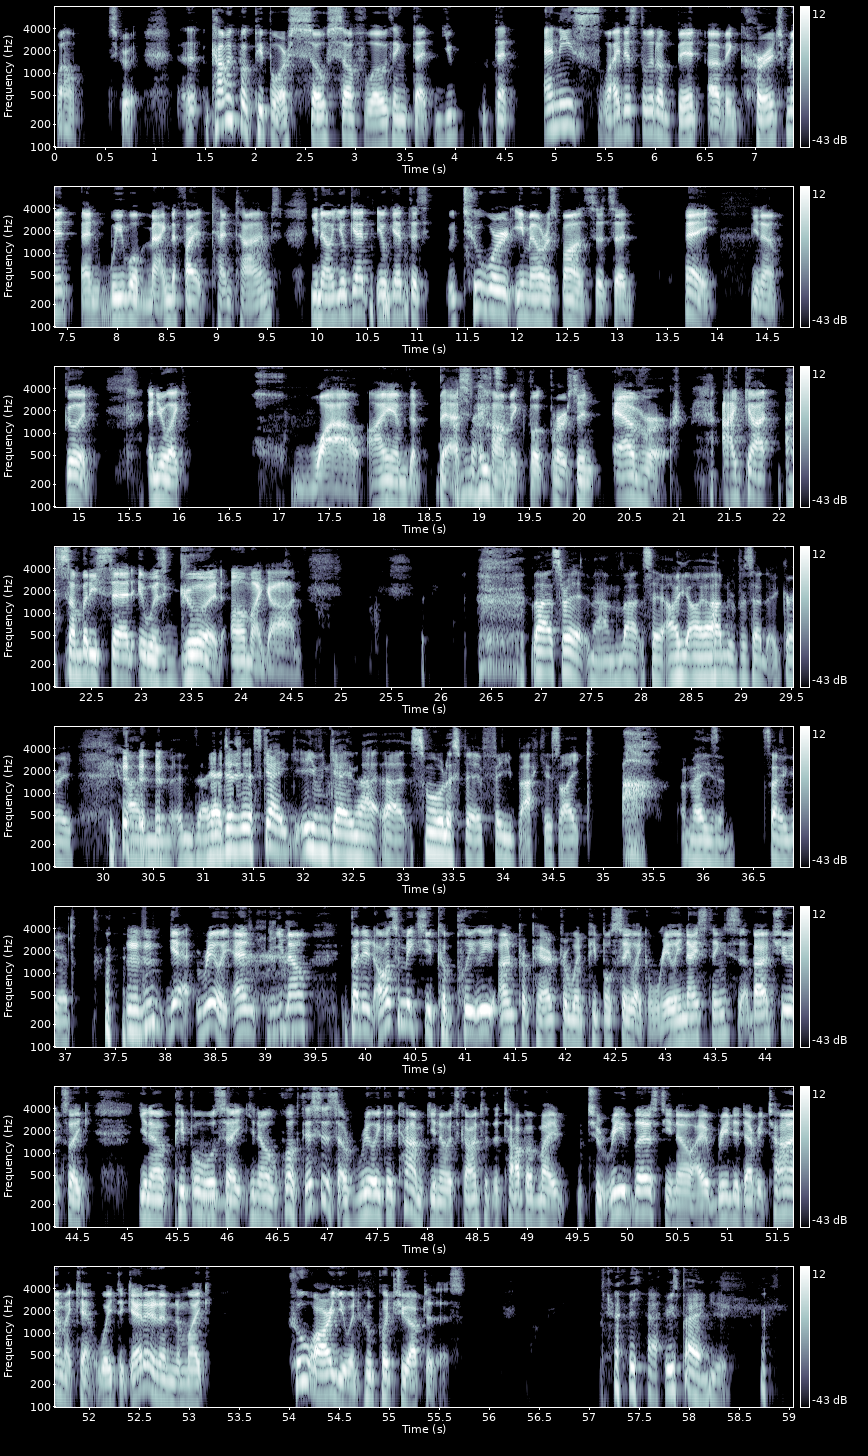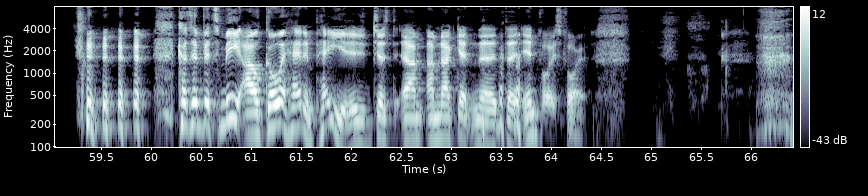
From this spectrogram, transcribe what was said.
well screw it. Uh, comic book people are so self-loathing that you that any slightest little bit of encouragement and we will magnify it 10 times. You know, you'll get you'll get this two-word email response that said, "Hey, you know, good." And you're like, wow, I am the best Amazing. comic book person ever. I got somebody said it was good. Oh my god. That's it, man. That's it. I, I 100% agree. Um, and uh, yeah, just, just get, even getting that, that smallest bit of feedback is like, ah, amazing. So good. mm-hmm. Yeah, really. And, you know, but it also makes you completely unprepared for when people say like really nice things about you. It's like, you know, people will say, you know, look, this is a really good comic. You know, it's gone to the top of my to read list. You know, I read it every time. I can't wait to get it. And I'm like, who are you and who put you up to this? yeah, who's paying you? Because if it's me, I'll go ahead and pay you. Just I'm, I'm not getting the, the invoice for it.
